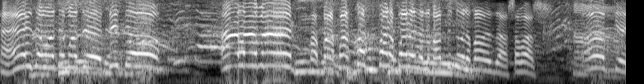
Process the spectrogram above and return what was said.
হ্যাঁ এই যে আমাদের মাঝে দ্বিতীয় আলামের পারে পারে পারে যা সাবাস ওকে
